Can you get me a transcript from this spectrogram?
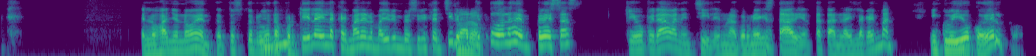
en los años 90. Entonces te preguntas, ¿por qué las Islas Caimán era el mayor inversionista en Chile? Porque todas las empresas que operaban en Chile, en una economía que estaba abierta, están en la Isla Caimán, incluido Codelco,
